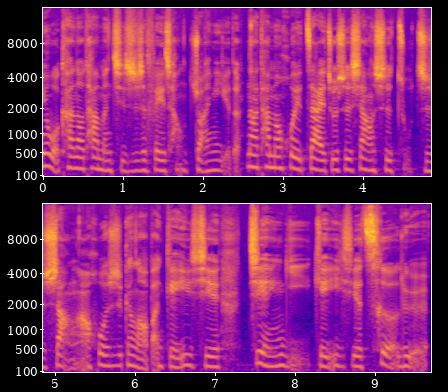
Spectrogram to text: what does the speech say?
因为我看到他们其实是非常专业的。那他们会在就是像是组织上啊，或者是跟老板给一些建议，给一些策略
